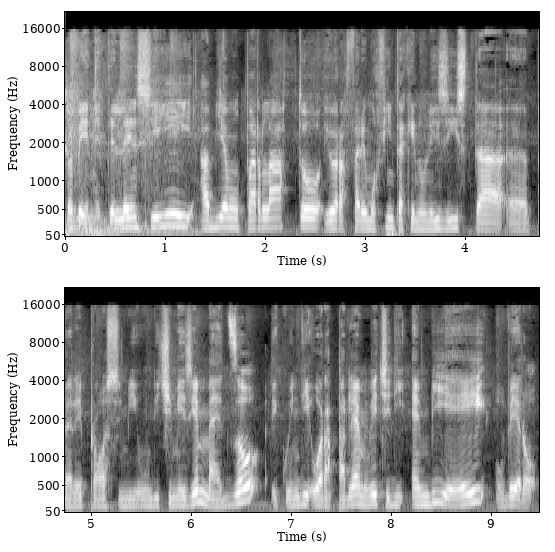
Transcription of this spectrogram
Va bene, dell'NCAA abbiamo parlato e ora faremo finta che non esista eh, per i prossimi 11 mesi e mezzo e quindi ora parliamo invece di NBA, ovvero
